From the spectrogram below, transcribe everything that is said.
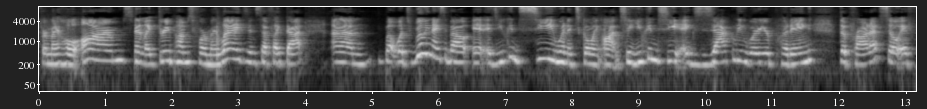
for my whole arms and like three pumps for my legs and stuff like that. Um, but what's really nice about it is you can see when it's going on. So you can see exactly where you're putting the product. So if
